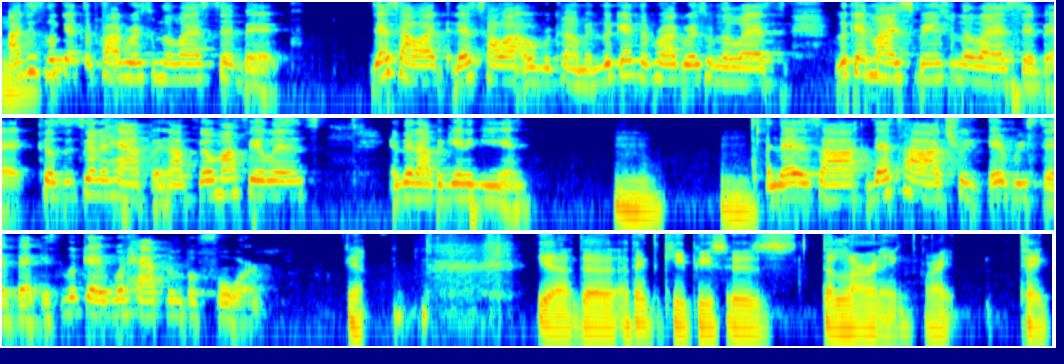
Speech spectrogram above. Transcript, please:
Mm-hmm. I just look at the progress from the last setback. That's how I that's how I overcome it. Look at the progress from the last look at my experience from the last setback because it's gonna happen. I feel my feelings and then I begin again. Mm-hmm. And that is how that's how I treat every setback is look at what happened before. Yeah. Yeah. The I think the key piece is the learning, right? Take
